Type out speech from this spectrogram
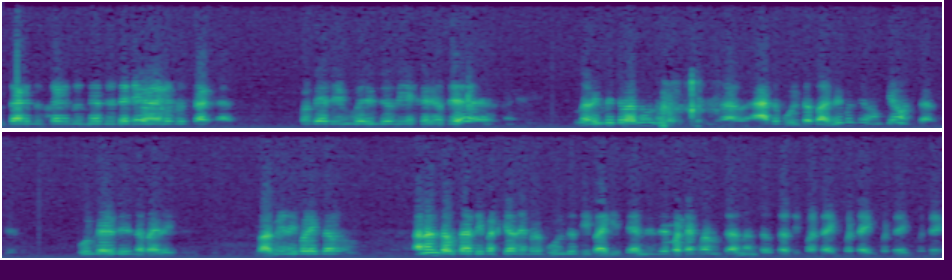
દૂધપાક દૂધપાક દૂધને દૂધને ઠેકાણે દૂધપાક થાત પણ બે ભેગું કરી જો એ કર્યો છે નવીન મિત્રનું ને આ- તો ભૂલ તો ભાગવી પડશે આમ ક્યાં ચાલશે ભૂલ કરી દીધી, નભાઈ લઈશું ભાગવી નહીં પડે એક દાડો. અનંત અવતારથી ભટક્યા છે, પણ ભૂલ નથી ભાગી. તેની રીતે ભટકવાનું છે, અનંત અવતારથી ભટક ભટક ભટક ભટક.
